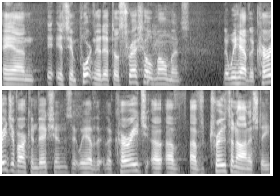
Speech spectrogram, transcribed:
and it's important that at those threshold moments that we have the courage of our convictions, that we have the, the courage of, of, of truth and honesty.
